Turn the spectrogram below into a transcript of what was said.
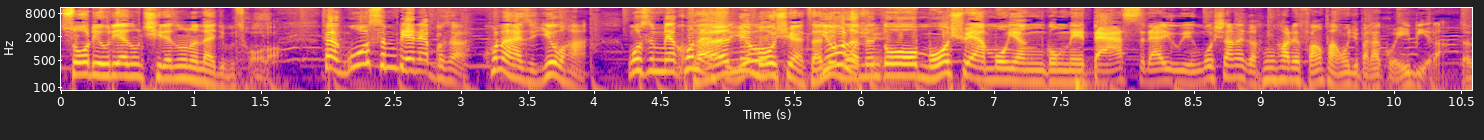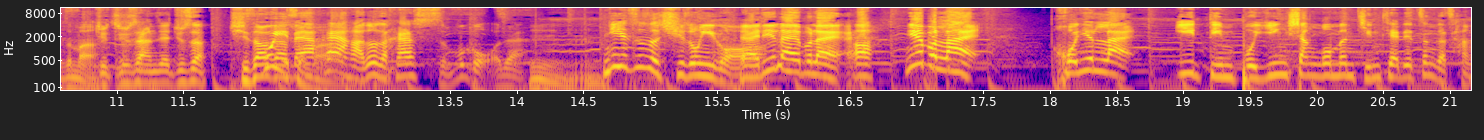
说六点钟、七点钟能来就不错了。反正我身边呢，不是，可能还是有哈。我身边可能还是有真的摸旋真的有那么多摸旋摸阳光的，但是呢，由于我想了一个很好的方法，我就把它规避了。啥子嘛？就就是这样子，就是提早我一般喊哈都是喊四五个人，嗯，你只是其中一个。哎，你来不来？啊，你不来和你来，一定不影响我们今天的整个场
